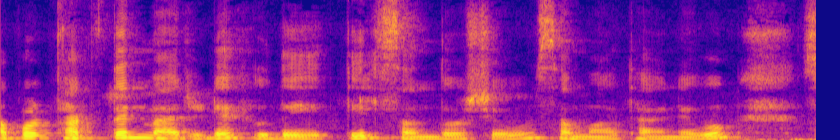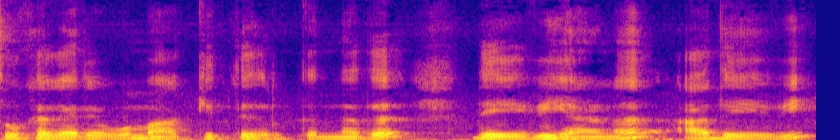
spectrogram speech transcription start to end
അപ്പോൾ ഭക്തന്മാരുടെ ഹൃദയത്തിൽ സന്തോഷവും സമാധാനവും സുഖകരവുമാക്കി തീർക്കുന്നത് ദേവിയാണ്. ആ ദേവി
